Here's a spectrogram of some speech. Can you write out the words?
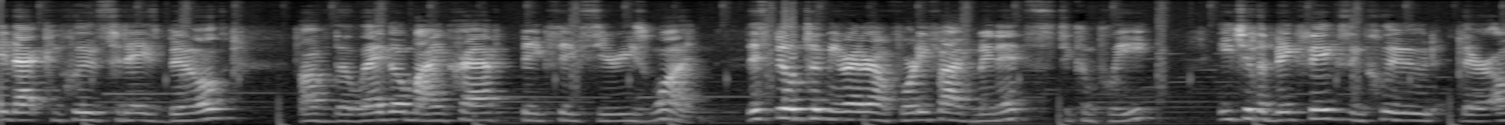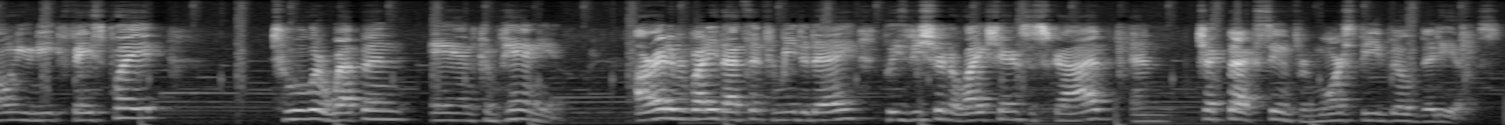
Everybody, that concludes today's build of the LEGO Minecraft Big Fig Series 1. This build took me right around 45 minutes to complete. Each of the Big Figs include their own unique faceplate, tool or weapon, and companion. Alright everybody, that's it for me today. Please be sure to like, share, and subscribe, and check back soon for more speed build videos.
